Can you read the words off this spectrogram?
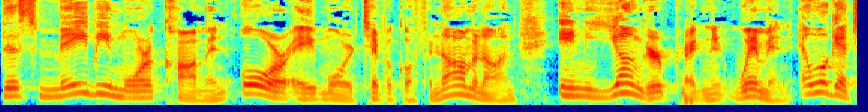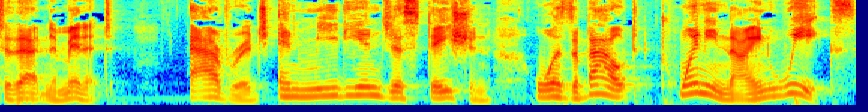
This may be more common or a more typical phenomenon in younger pregnant women, and we'll get to that in a minute. Average and median gestation was about 29 weeks.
